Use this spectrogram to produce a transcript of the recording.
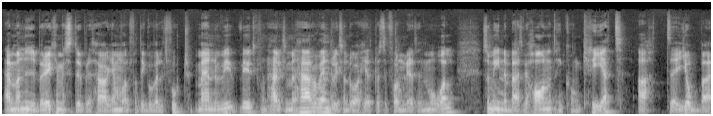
Är man nybörjare kan man sätta upp rätt höga mål för att det går väldigt fort. Men vi, vi utgår från det här liksom. Men här har vi ändå liksom då helt plötsligt formulerat ett mål som innebär att vi har någonting konkret att eh, jobba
